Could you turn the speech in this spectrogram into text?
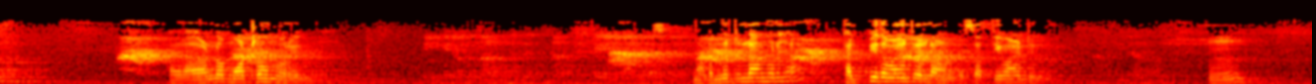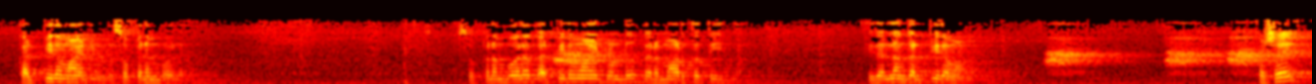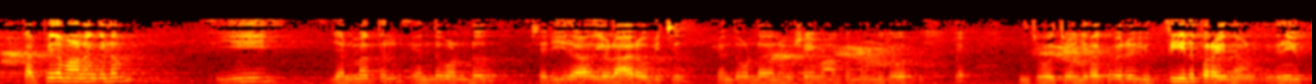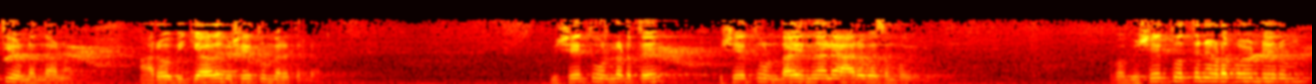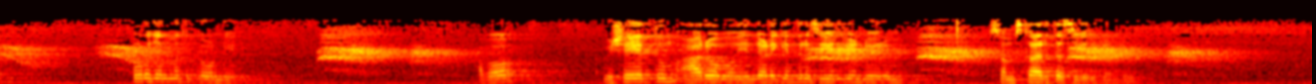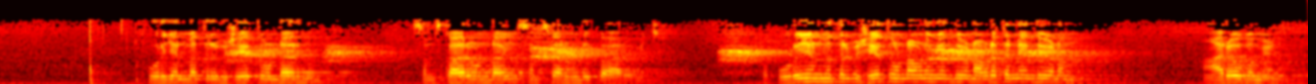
അതാണല്ലോ മോക്ഷം എന്ന് പറയുന്നത് നടന്നിട്ടില്ല എന്ന് പറഞ്ഞാൽ കല്പിതമായിട്ടെല്ലാം ഉണ്ട് സത്യമായിട്ടില്ല. കല്പിതമായിട്ടുണ്ട് സ്വപ്നം പോലെ. സ്വപ്നം പോലെ കല്പിതമായിട്ടുണ്ട് പരമാർത്ഥത്തിൽ ഇല്ല. ഇതെല്ലാം കല്പിതമാണ് പക്ഷെ കല്പിതമാണെങ്കിലും ഈ ജന്മത്തിൽ എന്തുകൊണ്ട് ശരീരാദികൾ ആരോപിച്ച് എന്തുകൊണ്ട് അതിനെ വിഷയമാക്കുന്നു എന്ന് ചോദിച്ചു കഴിഞ്ഞാൽ ഇതൊക്കെ ഒരു യുക്തിയിൽ പറയുന്നതാണ്. ഇതിന് യുക്തിയുണ്ട് എന്താണ്? ആരോപിക്കാതെ വിഷയത്വം വരത്തില്ല. വിഷയത്വം ഉള്ളിടത്ത് വിഷയത്വം ഉണ്ടായിരുന്നാലേ ആരോപം സംഭവിക്കും. അപ്പൊ വിഷയത്വത്തിന് എവിടെ പോകേണ്ടി വരും? ജന്മത്തിൽ പോകേണ്ടി വരും. അപ്പോ വിഷയത്വം ആരോപവും ഇതിന്റെ ഇടയ്ക്ക് എന്തിനു സ്വീകരിക്കേണ്ടി വരും? സംസ്കാരത്തെ സ്വീകരിക്കേണ്ടി വരും. പൂർവജന്മത്തിൽ വിഷയത്വം ഉണ്ടായിരുന്നു സംസ്കാരം ഉണ്ടായി സംസ്കാരം കൊണ്ട് ഇപ്പൊ ആരോപിച്ചു. അപ്പൊ പൂർവജന്മത്തിൽ വിഷയത്വം ഉണ്ടാവണമെങ്കിൽ എന്ത് വേണം? അവിടെ തന്നെ എന്ത് വേണം? ആരോപം വേണം.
